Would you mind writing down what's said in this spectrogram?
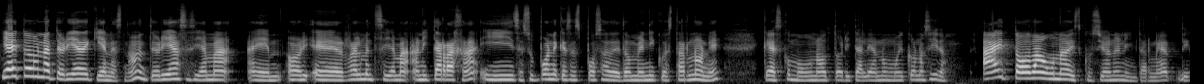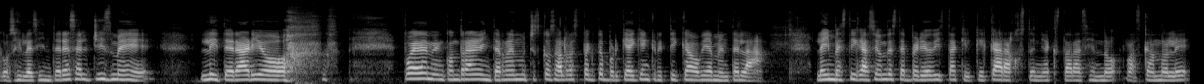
Y hay toda una teoría de quién es, ¿no? En teoría se llama, em, eh, realmente se llama Anita Raja y se supone que es esposa de Domenico Starnone, que es como un autor italiano muy conocido. Hay toda una discusión en internet, digo, si les interesa el chisme literario, pueden encontrar en internet muchas cosas al respecto porque hay quien critica obviamente la, investigación de este periodista que qué carajos tenía que estar haciendo rascándole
